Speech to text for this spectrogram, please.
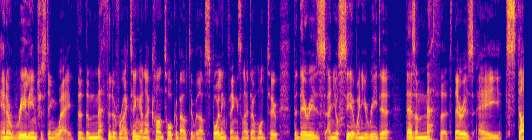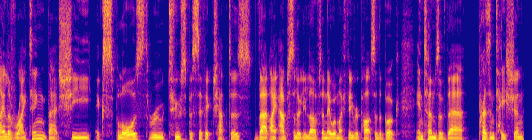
in a really interesting way. The, the method of writing, and I can't talk about it without spoiling things, and I don't want to, but there is, and you'll see it when you read it, there's a method, there is a style of writing that she explores through two specific chapters that I absolutely loved, and they were my favorite parts of the book in terms of their presentation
